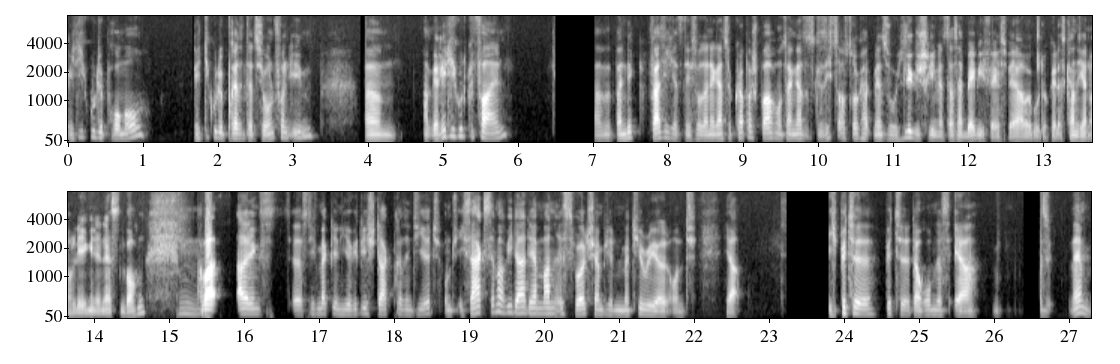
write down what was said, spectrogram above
richtig gute Promo, richtig gute Präsentation von ihm. Ähm, hat mir richtig gut gefallen. Ähm, bei Nick weiß ich jetzt nicht so, seine ganze Körpersprache und sein ganzes Gesichtsausdruck hat mir so Heal geschrien, als dass er Babyface wäre, aber gut, okay, das kann sich ja noch legen in den nächsten Wochen. Mhm. Aber allerdings, äh, Steve Macklin hier wirklich stark präsentiert und ich sag's immer wieder, der Mann ist World Champion Material und ja, ich bitte, bitte darum, dass er ne,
